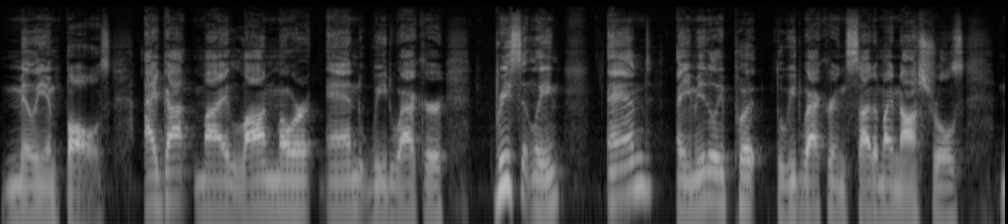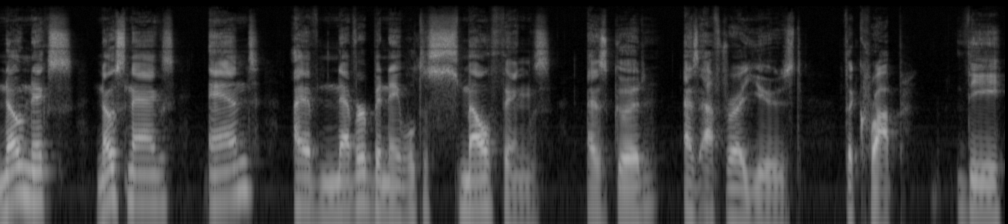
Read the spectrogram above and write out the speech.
million balls. I got my lawnmower and weed whacker recently and I immediately put the weed whacker inside of my nostrils. No nicks, no snags, and I have never been able to smell things as good as after I used the crop, the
